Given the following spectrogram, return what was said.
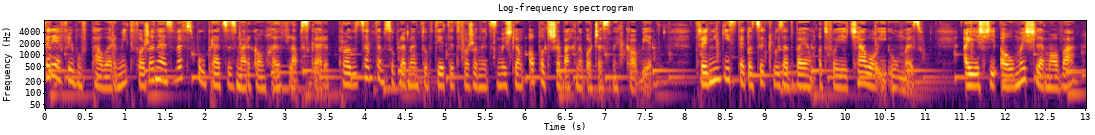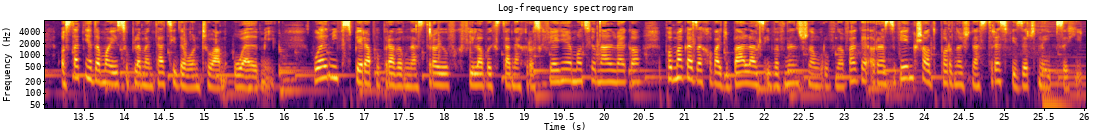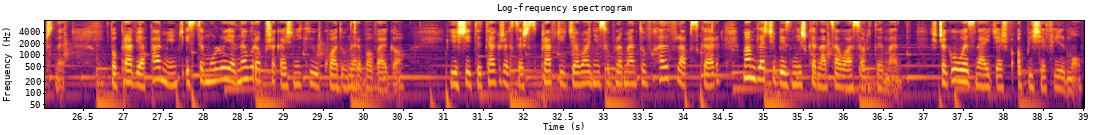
Seria filmów Power Me tworzona jest we współpracy z marką Health Labs Care, producentem suplementów diety tworzonych z myślą o potrzebach nowoczesnych kobiet. Treningi z tego cyklu zadbają o Twoje ciało i umysł. A jeśli o umyśle mowa, ostatnio do mojej suplementacji dołączyłam WellMe. WellMe wspiera poprawę nastroju w chwilowych stanach rozchwiania emocjonalnego, pomaga zachować balans i wewnętrzną równowagę oraz zwiększa odporność na stres fizyczny i psychiczny. Poprawia pamięć i stymuluje neuroprzekaźniki układu nerwowego. Jeśli Ty także chcesz sprawdzić działanie suplementów Health Labs Care, mam dla Ciebie zniżkę na cały asortyment. Szczegóły znajdziesz w opisie filmu.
